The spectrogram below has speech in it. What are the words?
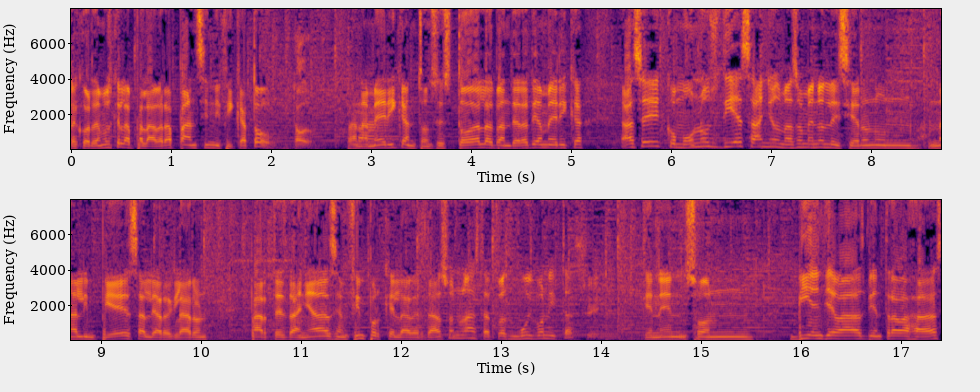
Recordemos que la palabra pan significa todo. Todo. Panamérica, entonces todas las banderas de América. Hace como unos 10 años más o menos le hicieron un- una limpieza, le arreglaron partes dañadas, en fin, porque la verdad son unas estatuas muy bonitas. Tienen, son bien llevadas, bien trabajadas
